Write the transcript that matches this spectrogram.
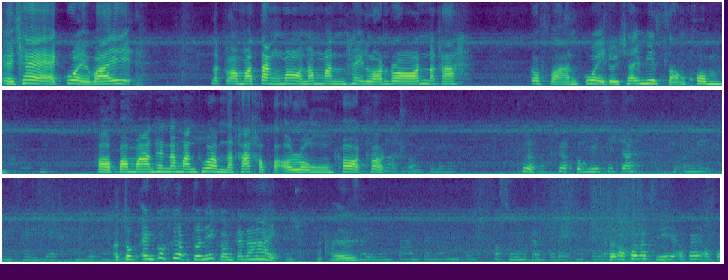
เออแช่กล้วยไว้ แล้วก็มาตั้งหม้อน้ำมันให้ร้อนๆนะคะ ก็ฝานกล้วยโดยใช้มีดสองคม พอประมาณให้น้ำมันท่วมนะคะ เขาก็เอาลงทอดทอดเลือกก่อนใช่ไหมคะเคลือบเคลือบตรงนี้สิจ๊ะเดี๋ยวอันนี้มีใส่แยกแยกเอาตรงเองก็เคลือบตัวนี้ก่อนก็ได้ เออใส่น้ำตาลไปน้ำผสมกันก็ได้ไม่เป็นไรเออเอาคนละสีเอาไปเอาไป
